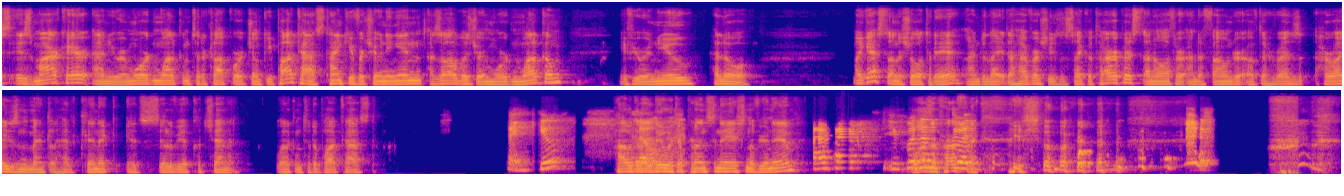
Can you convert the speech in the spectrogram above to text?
This is Mark here, and you are more than welcome to the Clockwork Junkie podcast. Thank you for tuning in. As always, you're more than welcome. If you're new, hello. My guest on the show today, I'm delighted to have her. She's a psychotherapist, an author, and the founder of the Horizon Mental Health Clinic. It's Sylwia Kuchenna. Welcome to the podcast. Thank you. How did hello. I do with the pronunciation of your name? Perfect. You couldn't it do it. Are you sure?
